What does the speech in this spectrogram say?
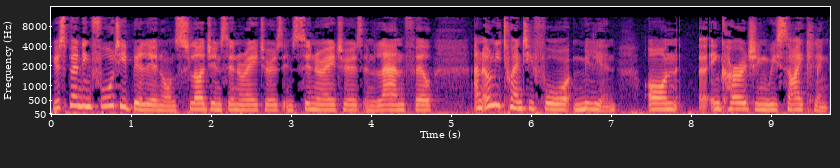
You're spending 40 billion on sludge incinerators, incinerators, and landfill, and only 24 million on uh, encouraging recycling.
